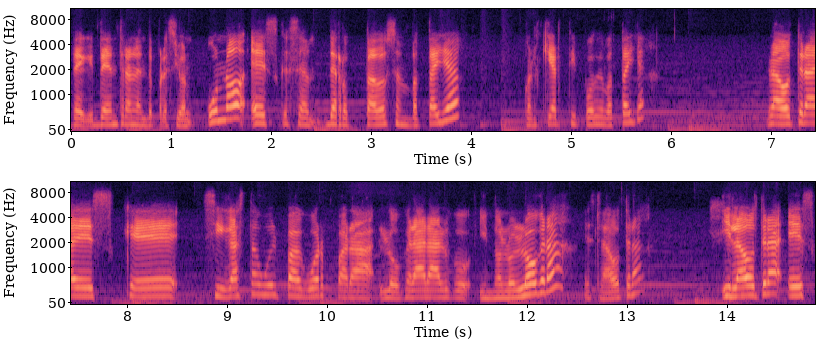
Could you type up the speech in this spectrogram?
de, entran en depresión. Uno es que sean derrotados en batalla, cualquier tipo de batalla. La otra es que si gasta willpower para lograr algo y no lo logra, es la otra. Y la otra es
